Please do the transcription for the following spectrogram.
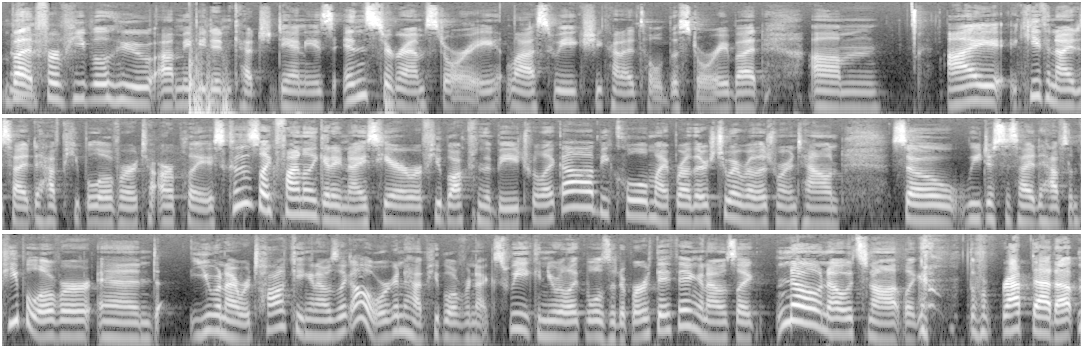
But for people who uh, maybe didn't catch Danny's Instagram story last week, she kind of told the story. But um, I, Keith and I decided to have people over to our place because it's like finally getting nice here. We're a few blocks from the beach. We're like, oh, be cool. My brothers, two of my brothers were in town. So we just decided to have some people over. And you and I were talking, and I was like, oh, we're to have people over next week. And you were like, well, is it a birthday thing? And I was like, no, no, it's not. Like, wrap that up.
